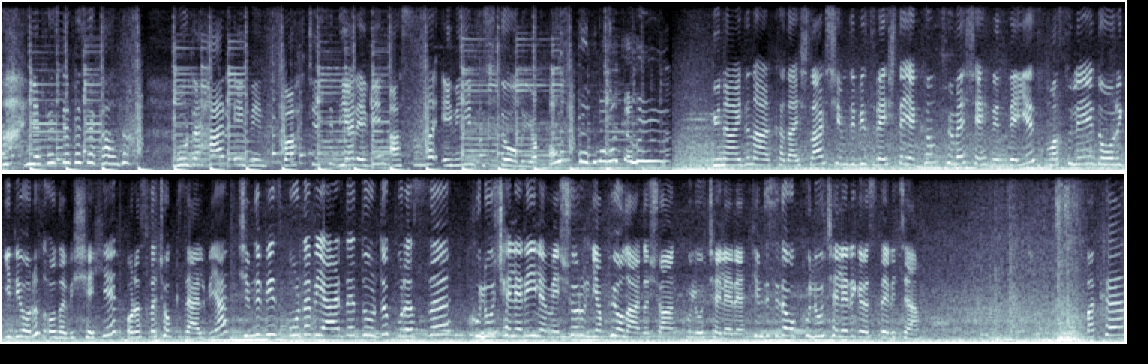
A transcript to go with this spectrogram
Ay, nefes nefese kaldım. Burada her evin bahçesi diğer evin aslında evinin üstü oluyor. Ay tadına bakalım. Günaydın arkadaşlar. Şimdi biz Reş'te yakın Füme şehrindeyiz. Masule'ye doğru gidiyoruz. O da bir şehir. Orası da çok güzel bir yer. Şimdi biz burada bir yerde durduk. Burası kuluçeleriyle meşhur. Yapıyorlar da şu an kuluçeleri. Şimdi size o kuluçeleri göstereceğim. Bakın.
